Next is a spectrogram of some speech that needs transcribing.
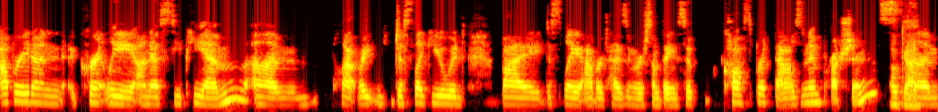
operate on currently on a CPM um platform just like you would buy display advertising or something. So cost per thousand impressions okay. um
